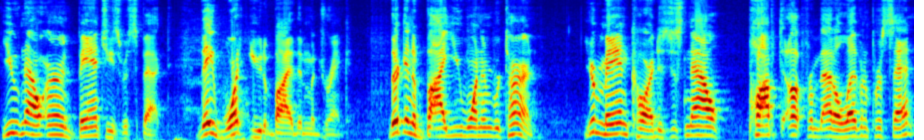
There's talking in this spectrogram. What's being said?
You've now earned Banshee's respect. They want you to buy them a drink. They're going to buy you one in return. Your man card is just now popped up from that 11%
